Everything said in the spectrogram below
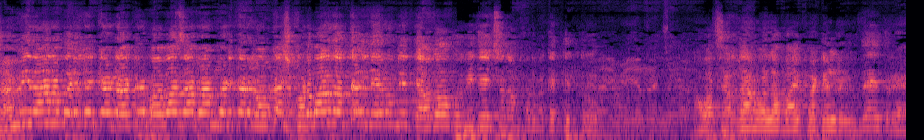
ಸಂವಿಧಾನ ಬರೀಲಿಕ್ಕೆ ಡಾಕ್ಟರ್ ಬಾಬಾ ಸಾಹೇಬ್ ಅಂಬೇಡ್ಕರ್ ಅವಕಾಶ ಕೊಡಬಾರ್ದು ಅಂತೇಳಿ ನೆಹರು ಯಾವುದೋ ಒಬ್ಬ ವಿದೇಶದ ಕೊಡ್ಬೇಕತ್ತಿತ್ತು ಅವತ್ತು ಸರ್ದಾರ್ ವಲ್ಲಭಾಯ್ ಪಟೇಲ್ ಇದ್ದೇ ಇದ್ರೆ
